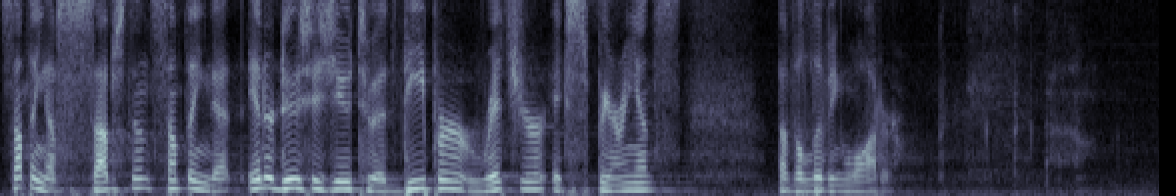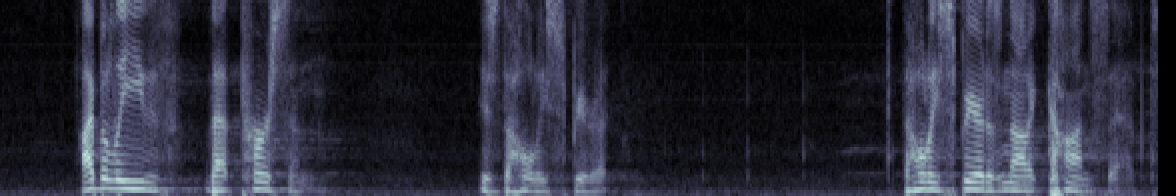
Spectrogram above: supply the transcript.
Something of substance, something that introduces you to a deeper, richer experience of the living water. I believe that person is the Holy Spirit. The Holy Spirit is not a concept,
